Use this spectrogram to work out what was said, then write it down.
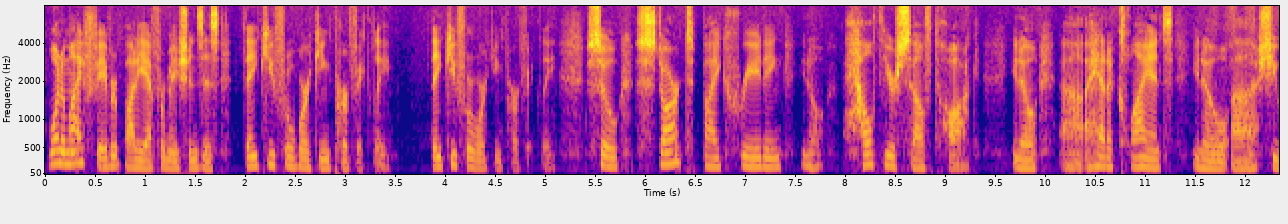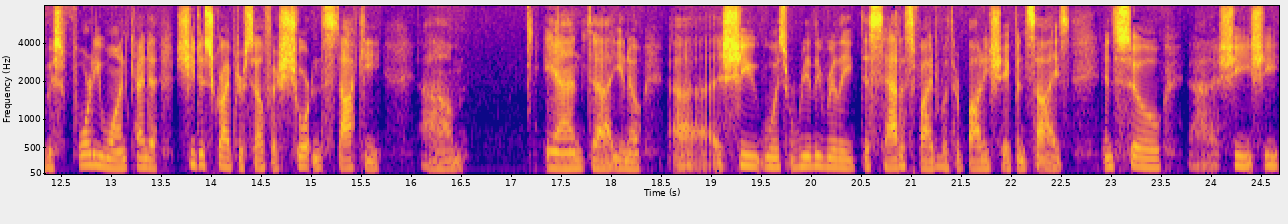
One of my favorite body affirmations is thank you for working perfectly. Thank you for working perfectly. So start by creating you know healthier self talk. You know, uh, I had a client. You know, uh, she was 41. Kind of, she described herself as short and stocky. Um, and uh, you know uh, she was really really dissatisfied with her body shape and size. And so uh, she she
